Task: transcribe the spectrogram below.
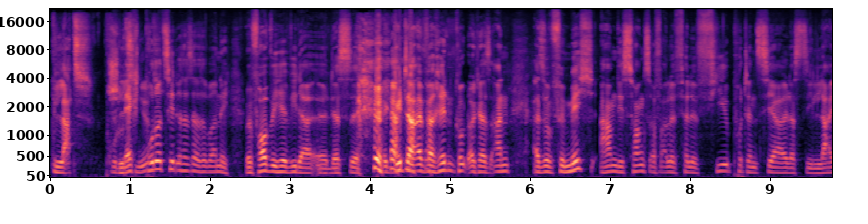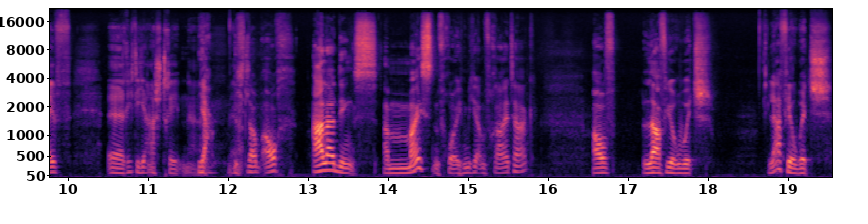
glatt produziert. Schlecht produziert ist das aber nicht. Bevor wir hier wieder äh, das äh, geht da einfach hin, guckt euch das an. Also für mich haben die Songs auf alle Fälle viel Potenzial, dass die live äh, richtig Arsch treten. Ja, ich glaube auch. Allerdings, am meisten freue ich mich am Freitag auf Love Your Witch Love Your Witch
